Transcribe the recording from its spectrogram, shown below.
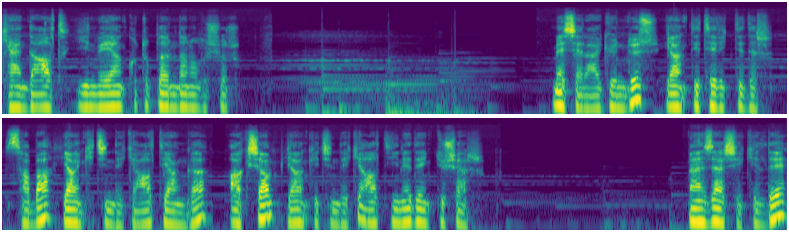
kendi alt yin ve yang kutuplarından oluşur. Mesela gündüz yang niteliklidir. Sabah yang içindeki alt yanga, akşam yang içindeki alt yine denk düşer. Benzer şekilde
